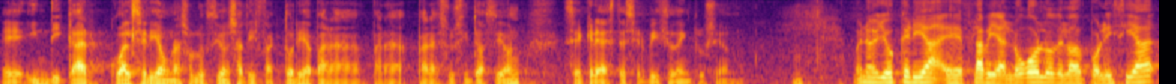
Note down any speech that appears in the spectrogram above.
eh, indicar cuál sería una solución satisfactoria para, su situación, se crea este servicio de inclusión. Bueno, yo quería, eh, Flavia, luego lo de la policía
